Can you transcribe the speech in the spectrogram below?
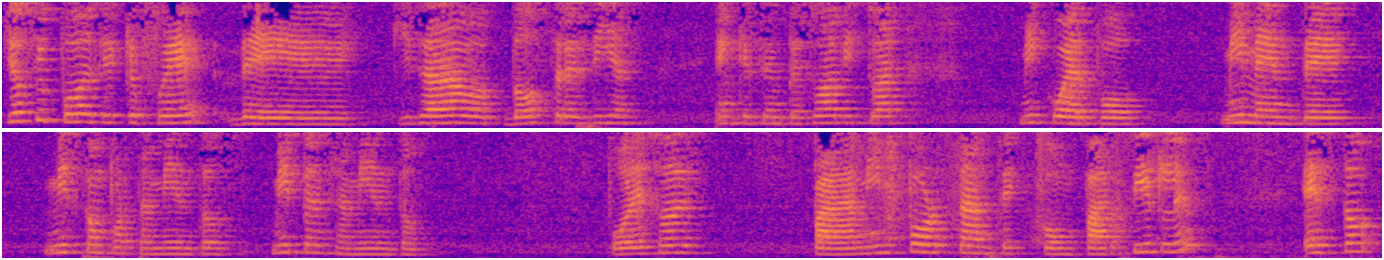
yo sí puedo decir que fue de quizá dos, tres días en que se empezó a habituar mi cuerpo, mi mente, mis comportamientos, mi pensamiento. Por eso es para mí importante compartirles esto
